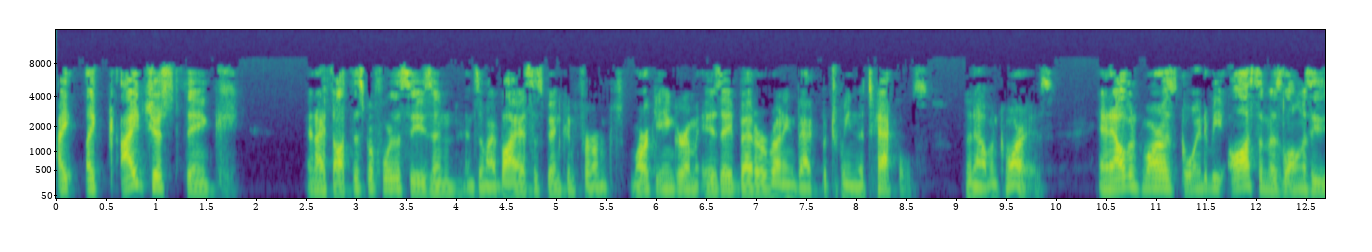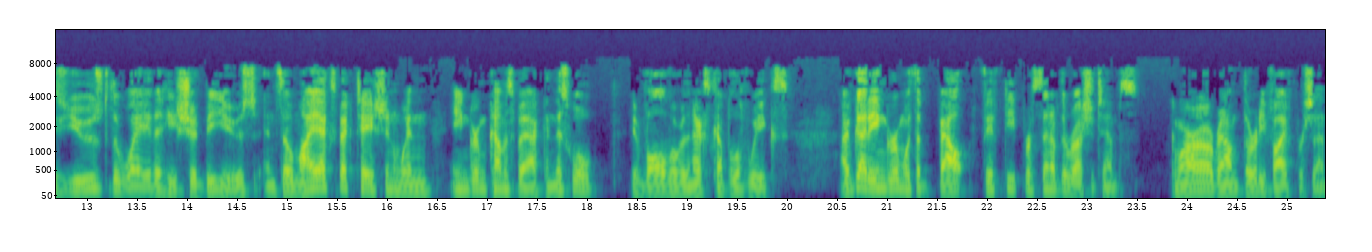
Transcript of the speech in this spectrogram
I, like, I just think, and I thought this before the season, and so my bias has been confirmed, Mark Ingram is a better running back between the tackles than Alvin Kamara is. And Alvin Kamara is going to be awesome as long as he's used the way that he should be used. And so my expectation when Ingram comes back, and this will evolve over the next couple of weeks, I've got Ingram with about 50% of the rush attempts, Kamara around 35%.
